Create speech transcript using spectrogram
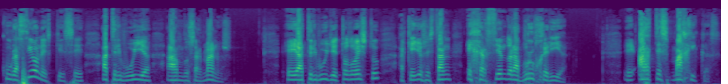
curaciones que se atribuía a ambos hermanos. E atribuye todo esto a que ellos están ejerciendo la brujería, eh, artes mágicas,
